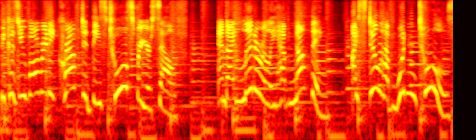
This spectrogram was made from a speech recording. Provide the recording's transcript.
Because you've already crafted these tools for yourself. And I literally have nothing. I still have wooden tools.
